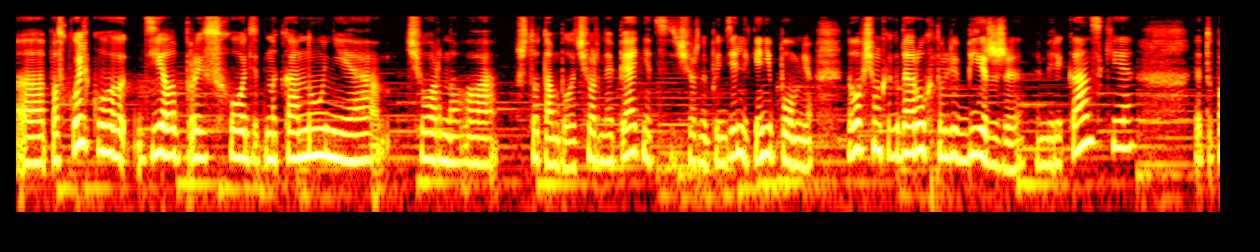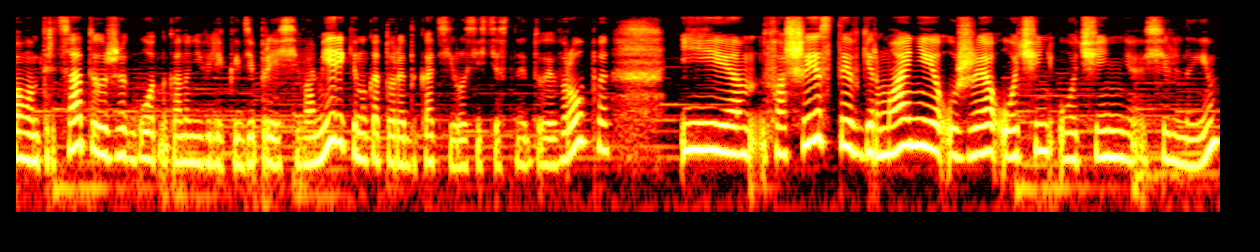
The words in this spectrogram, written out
Э, поскольку дело происходит накануне черного, что там было, черная пятница, черный понедельник, я не помню. Но, в общем, когда рухнули биржи американские, это, по-моему, 30-й уже год, накануне Великой депрессии в Америке, ну, которая докатилась, естественно, и до Европы. И фашисты в Германии уже очень-очень сильны.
